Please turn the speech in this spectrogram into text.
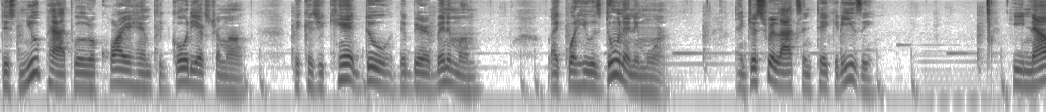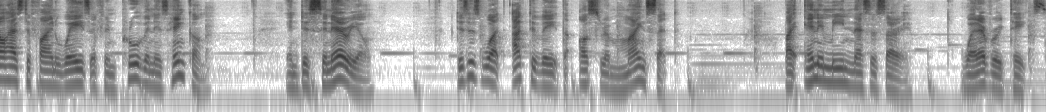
this new path will require him to go the extra mile because you can't do the bare minimum like what he was doing anymore and just relax and take it easy. He now has to find ways of improving his income in this scenario. This is what activate the hustler mindset by any means necessary whatever it takes.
